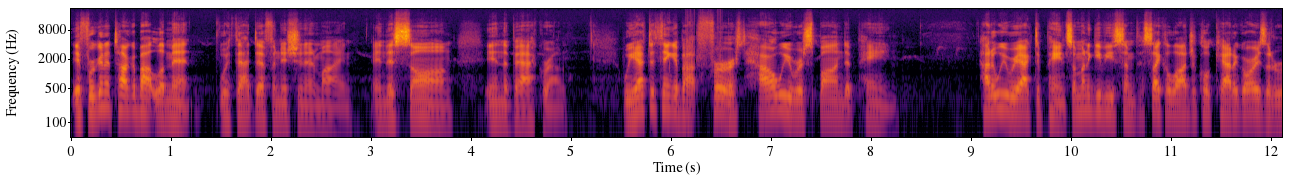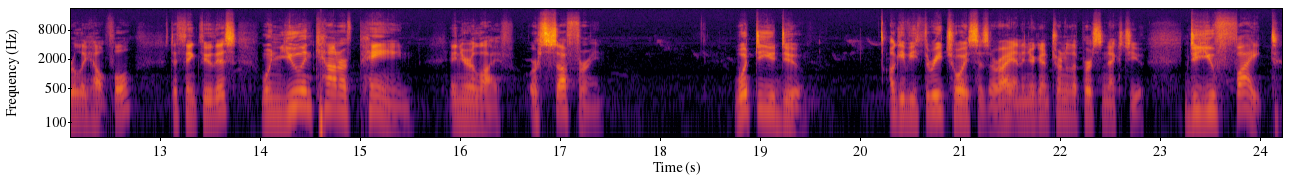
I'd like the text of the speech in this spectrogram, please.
If we're going to talk about lament with that definition in mind and this song in the background, we have to think about first how we respond to pain. How do we react to pain? So, I'm going to give you some psychological categories that are really helpful to think through this. When you encounter pain in your life or suffering, what do you do? I'll give you three choices, all right? And then you're going to turn to the person next to you. Do you fight?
